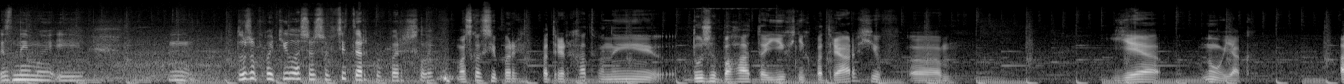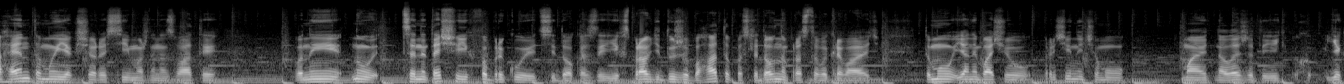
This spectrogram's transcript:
з ними і дуже б хотілося, щоб всі церкви перейшли. Московський патріархат, вони дуже багато їхніх патріархів е, є, ну як, агентами, якщо Росії можна назвати. Вони, ну, це не те, що їх фабрикують ці докази. Їх справді дуже багато, послідовно просто викривають. Тому я не бачу причини, чому мають належати як, як,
